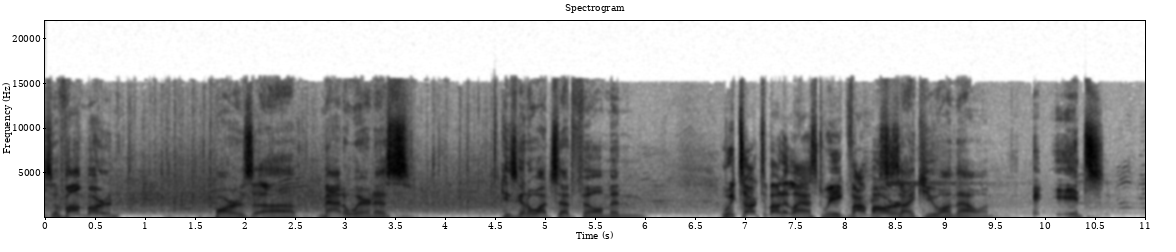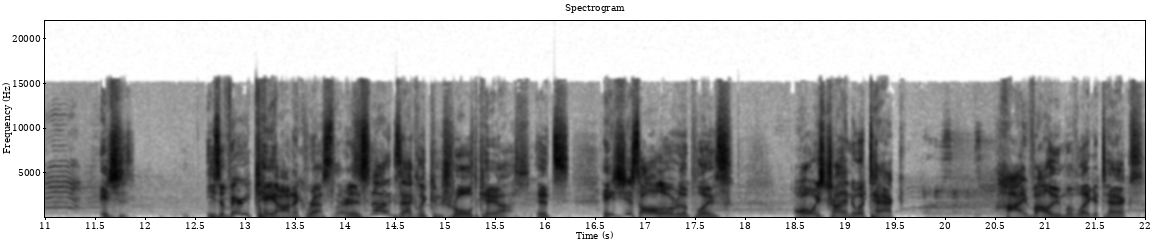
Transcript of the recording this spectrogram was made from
So Von Bar- Bar's uh, mat awareness, he's going to watch that film and We talked about it last week. Von increase IQ on that one. it- it's, it's, just- he's a very chaotic wrestler. It's not exactly controlled chaos. It's, he's just all over the place, always trying to attack, high volume of leg attacks.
